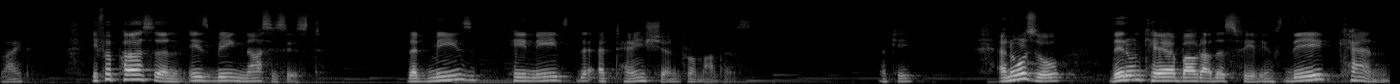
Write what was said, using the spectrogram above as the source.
Right? If a person is being narcissist, that means he needs the attention from others. Okay? And also, they don't care about others' feelings. They can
